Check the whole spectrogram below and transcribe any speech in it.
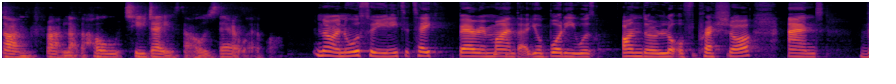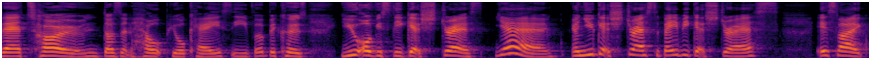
done for like the whole two days that I was there or whatever. No, and also you need to take bear in mind that your body was under a lot of pressure and their tone doesn't help your case either because you obviously get stressed. Yeah. And you get stressed, the baby gets stressed. It's like,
